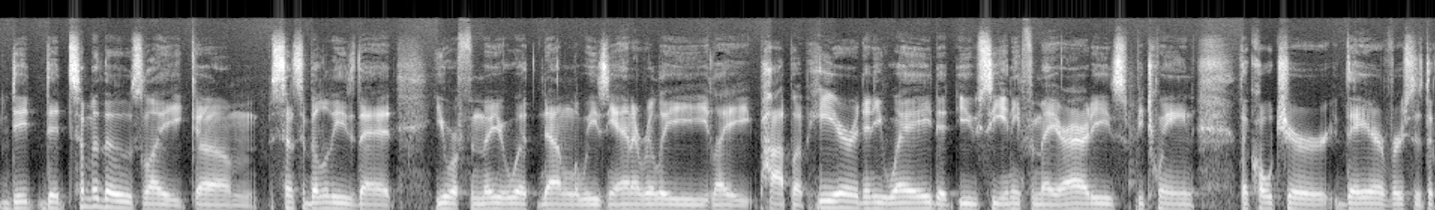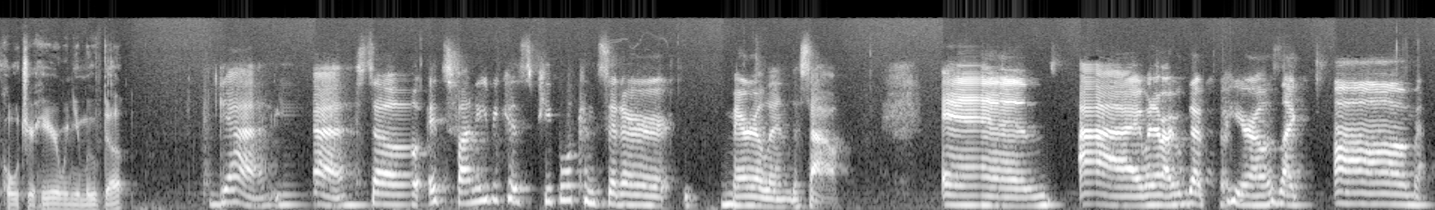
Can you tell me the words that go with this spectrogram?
did did some of those like um, sensibilities that you were familiar with down in Louisiana really like pop up here in any way? Did you see any familiarities between the culture there versus the culture here when you moved up? Yeah, yeah. So it's funny because people consider Maryland the South and I, whenever I moved up here, I was like, um,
